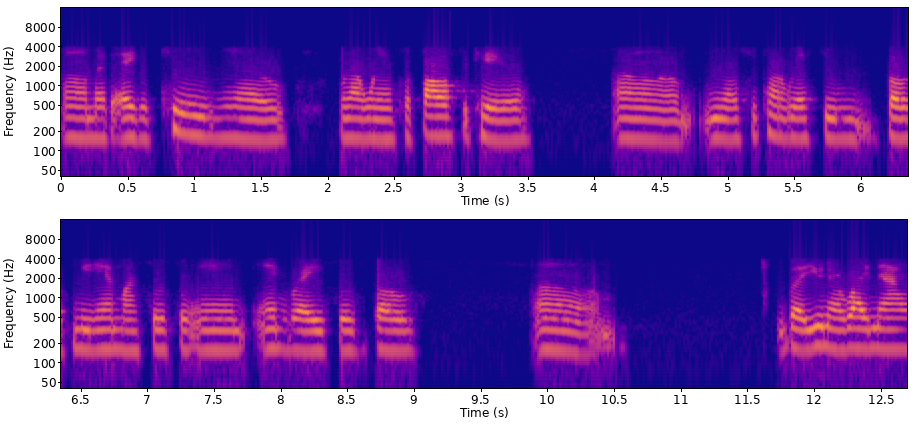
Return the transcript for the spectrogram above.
um, at the age of two, you know, when I went into foster care. Um, you know, she kind of rescued both me and my sister and, and raised both. Um, but, you know, right now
